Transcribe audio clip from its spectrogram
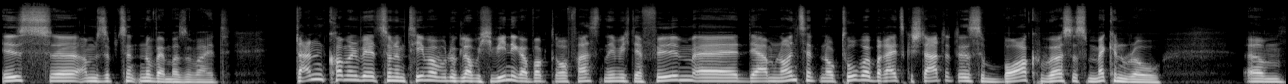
ist äh, am 17. November soweit. Dann kommen wir jetzt zu einem Thema, wo du, glaube ich, weniger Bock drauf hast, nämlich der Film, äh, der am 19. Oktober bereits gestartet ist, Borg vs. McEnroe. Ähm,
